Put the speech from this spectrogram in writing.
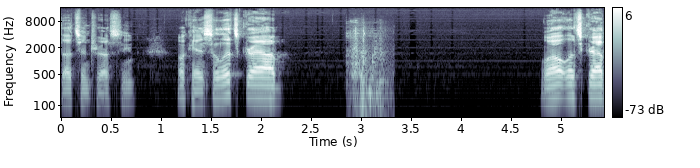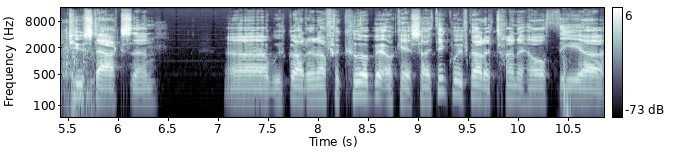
that's interesting. Okay, so let's grab, well, let's grab two stacks then. Uh, we've got enough Akua. Okay, so I think we've got a ton of health. The, uh,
